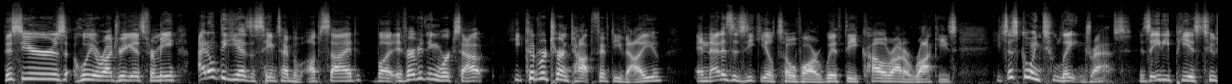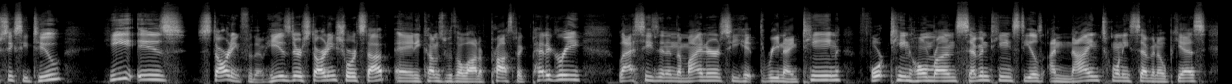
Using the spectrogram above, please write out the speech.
This year's Julio Rodriguez for me, I don't think he has the same type of upside, but if everything works out, he could return top 50 value, and that is Ezequiel Tovar with the Colorado Rockies. He's just going too late in drafts. His ADP is 262. He is starting for them. He is their starting shortstop, and he comes with a lot of prospect pedigree. Last season in the minors, he hit 319, 14 home runs, 17 steals, a 927 OPS.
